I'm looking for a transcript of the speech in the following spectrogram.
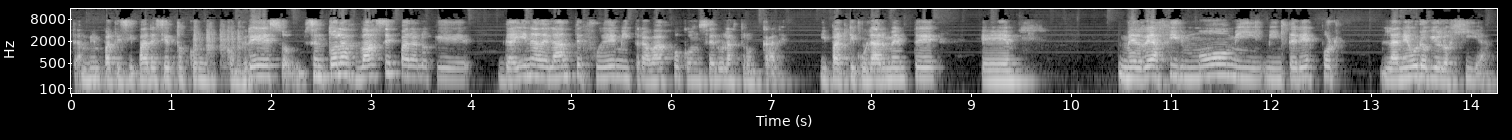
también participar en ciertos congresos, sentó las bases para lo que de ahí en adelante fue mi trabajo con células troncales y particularmente eh, me reafirmó mi, interés por la neurobiología,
